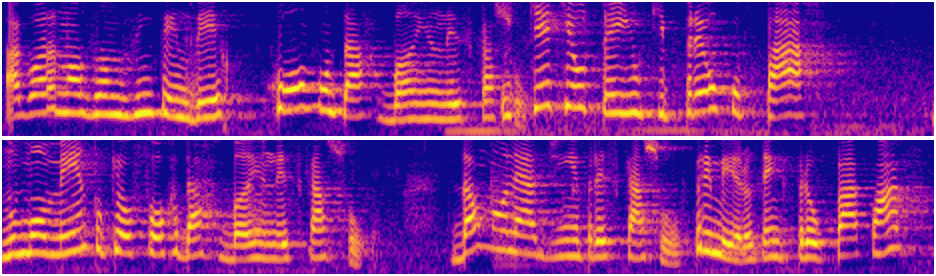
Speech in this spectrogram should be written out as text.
Agora nós vamos entender como dar banho nesse cachorro. O que, que eu tenho que preocupar no momento que eu for dar banho nesse cachorro? Dá uma olhadinha para esse cachorro. Primeiro, eu tenho que preocupar com as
